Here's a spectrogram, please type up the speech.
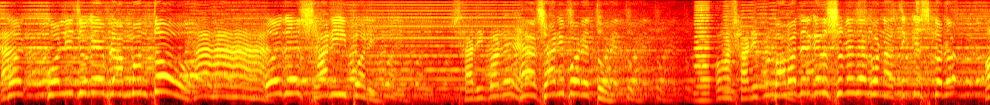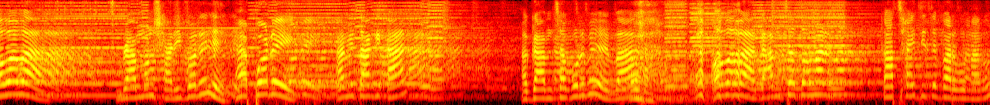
কল- কলিযুগে ব্রাহ্মণ তো? হ্যাঁ হ্যাঁ হ্যাঁ হ্যাঁ। ওই যে শাড়ি পরে। শাড়ি পরে? হ্যাঁ শাড়ি পরে তো। আমার শাড়ি পরে? বাবাদের কাছে শুনে দেখো না জিজ্ঞেস করো। ও বাবা ব্রাহ্মণ শাড়ি পরে? হ্যাঁ পরে। আমি তাকে আ? গামছা পরবে? বা ও বাবা গামছা তো আমার কাছাই দিতে পারব না গো।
